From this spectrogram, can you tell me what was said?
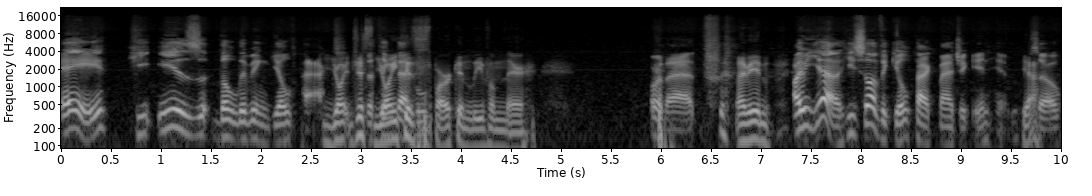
A, he is the living guild pact. Yo- just yoink that- his spark and leave him there. or that. I mean, I mean, yeah, he still have the guild pact magic in him. Yeah. So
